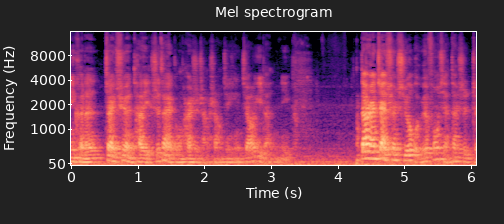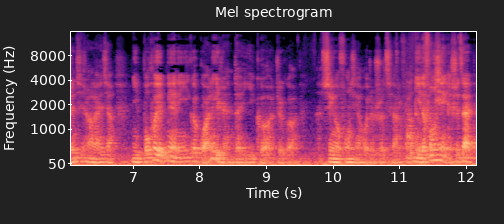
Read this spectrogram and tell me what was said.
你可能债券它也是在公开市场上进行交易的。你当然债券是有违约风险，但是整体上来讲，你不会面临一个管理人的一个这个。信用风险或者说其他的风险，你的风险也是在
